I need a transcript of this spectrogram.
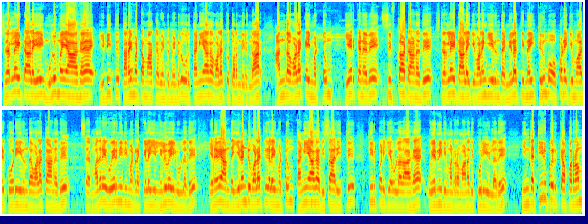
ஸ்டெர்லைட் ஆலையை முழுமையாக இடித்து தரைமட்டமாக்க வேண்டும் என்று ஒரு தனியாக வழக்கு தொடர்ந்திருந்தார். அந்த வழக்கை மட்டும் ஏற்கனவே சிப்காட் ஆனது ஸ்டெர்லைட் ஆலைக்கு வழங்கியிருந்த நிலத்தினை திரும்ப ஒப்படைக்குமாறு கோரியிருந்த வழக்கானது ச- மதுரை உயர்நீதிமன்ற கிளையில் நிலுவையில் உள்ளது. எனவே அந்த இரண்டு வழக்குகளை மட்டும் தனியாக விசாரித்து தீர்ப்பளிக்க உள்ளதாக உயர்நீதிமன்றமானது கூறியுள்ளது. இந்த தீர்ப்பிற்கு அப்புறம்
